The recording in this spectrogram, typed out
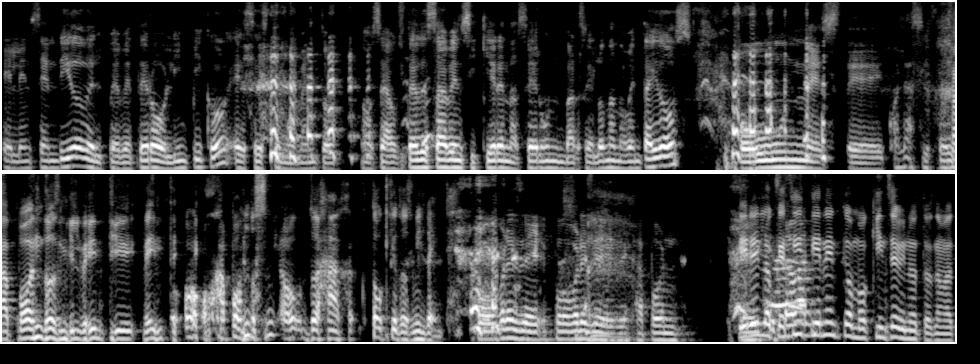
el encendido del pebetero olímpico es este momento. O sea, ustedes saben si quieren hacer un Barcelona 92 o un, este, ¿cuál así fue? Japón 2020. O, Japón, Tokio 2020. Pobres de, pobres de Japón. Tienen lo que sí, tienen como 15 minutos nomás.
